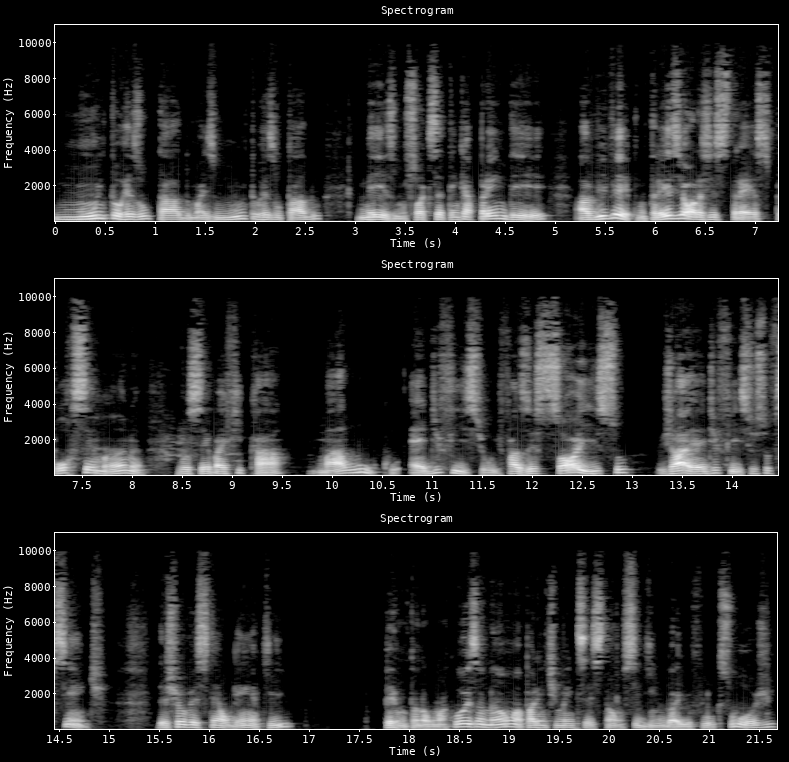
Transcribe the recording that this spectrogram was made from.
muito resultado, mas muito resultado mesmo. Só que você tem que aprender a viver. Com 13 horas de estresse por semana, você vai ficar maluco. É difícil. E fazer só isso já é difícil o suficiente. Deixa eu ver se tem alguém aqui perguntando alguma coisa. Não, aparentemente vocês estão seguindo aí o fluxo hoje.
